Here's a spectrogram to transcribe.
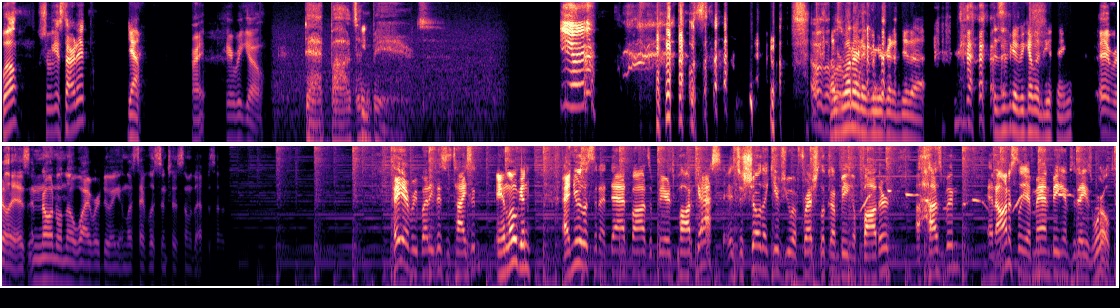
Well, should we get started? Yeah. All right, here we go. Dad bods and beards. Yeah. that was, that was a I was horrible wondering if one. you were going to do that. Is this going to become a new thing? it really is, and no one will know why we're doing it unless they've listened to some of the episodes. Hey, everybody, this is Tyson, And Logan. and you're listening to Dad Bods and Beards podcast. It's a show that gives you a fresh look on being a father, a husband, and honestly, a man being in today's world.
